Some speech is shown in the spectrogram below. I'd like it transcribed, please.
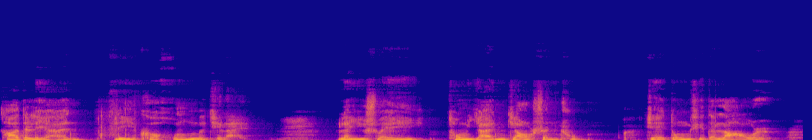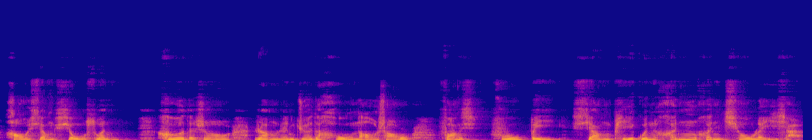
他的脸立刻红了起来，泪水从眼角渗出。这东西的辣味好像硝酸，喝的时候让人觉得后脑勺仿佛被橡皮棍狠狠敲了一下。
